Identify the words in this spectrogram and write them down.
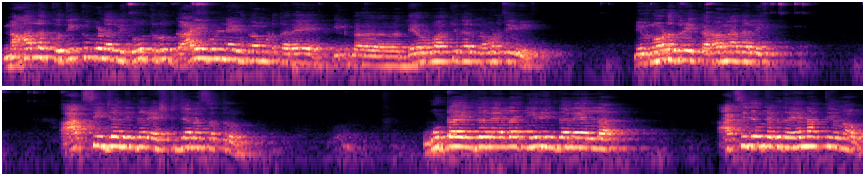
ನಾಲ್ಕು ದಿಕ್ಕುಗಳಲ್ಲಿ ದೂತರು ಗಾಳಿಗಳನ್ನ ಹಿಡ್ಕೊಂಡ್ಬಿಡ್ತಾರೆ. ಇಲ್ಲಿ ದೇವ್ರ ವಾಕ್ಯದಲ್ಲಿ ನೋಡ್ತೀವಿ. ನೀವು ನೋಡಿದ್ರಿ ಕರೋನಾದಲ್ಲಿ ಆಕ್ಸಿಜನ್ ಇದ್ದರೆ ಎಷ್ಟು ಜನ ಸತ್ರು? ಊಟ ಇಲ್ದಲೇ ಅಲ್ಲ, ನೀರು ಇಲ್ದಲೆ ಅಲ್ಲ. ಆಕ್ಸಿಜನ್ ತೆಗೆದ್ರೆ ಏನಾಗ್ತೀವಿ ನಾವು?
